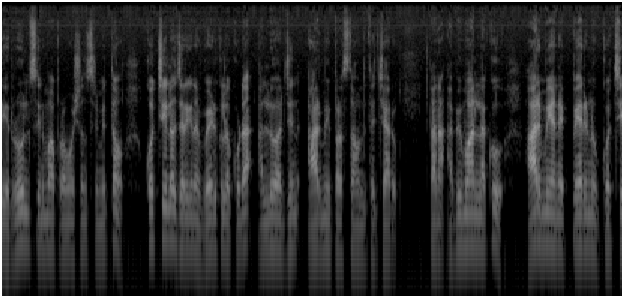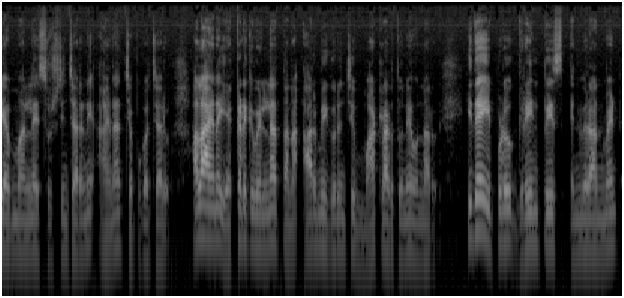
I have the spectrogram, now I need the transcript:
ది రూల్ సినిమా ప్రమోషన్స్ నిమిత్తం కొచ్చిలో జరిగిన వేడుకలో కూడా అల్లు అర్జున్ ఆర్మీ ప్రస్తావన తెచ్చారు. తన అభిమానులకు ఆర్మీ అనే పేరును కొచ్చి అభిమానులే సృష్టించారని ఆయన చెప్పుకొచ్చారు. అలా ఆయన ఎక్కడికి వెళ్ళినా తన ఆర్మీ గురించి మాట్లాడుతూనే ఉన్నారు. ఇదే ఇప్పుడు green peace environment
